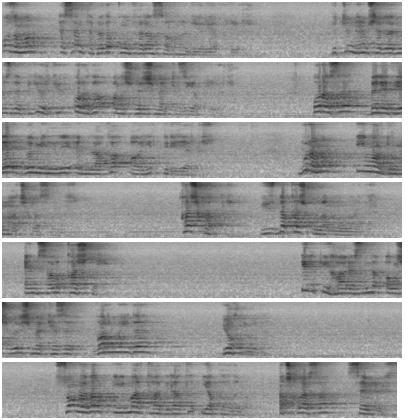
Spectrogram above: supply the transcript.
O zaman Esentepe'de konferans salonu diyor yapılıyor. Bütün hemşerilerimiz de biliyor ki orada alışveriş merkezi yapılıyor. Orası belediye ve milli emlaka ait bir yerdir. Buranın imar durumunu açıklasınlar. Kaç kattır? Yüzde kaç kullanımı vardır? Emsalı kaçtır? İlk ihalesinde alışveriş merkezi var mıydı? Yok muydu? Sonradan imar tadilatı yapıldı mı? Açıklarsa seviniriz.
